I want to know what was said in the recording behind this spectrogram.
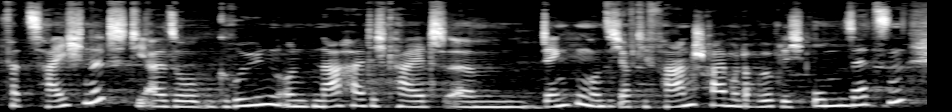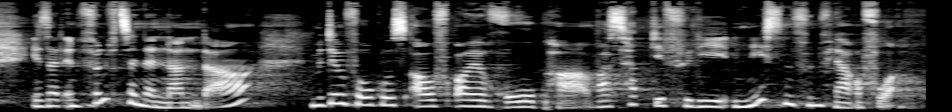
verzeichnet, die also Grün und Nachhaltigkeit ähm, denken und sich auf die Fahnen schreiben und auch wirklich umsetzen. Ihr seid in 15 Ländern da mit dem Fokus auf Europa. Was habt ihr für die nächsten fünf Jahre vor?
